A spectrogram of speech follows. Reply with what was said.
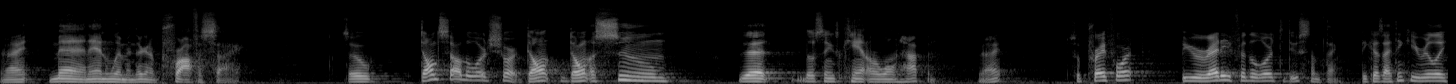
Right? Men and women, they're going to prophesy. So don't sell the Lord short. Don't, don't assume that those things can't or won't happen. Right? So pray for it. Be ready for the Lord to do something because I think He really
